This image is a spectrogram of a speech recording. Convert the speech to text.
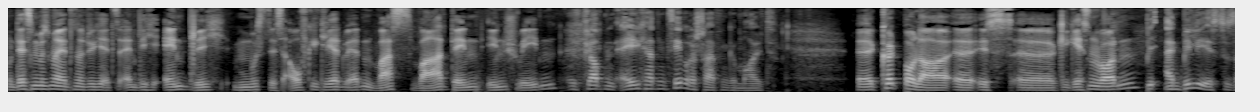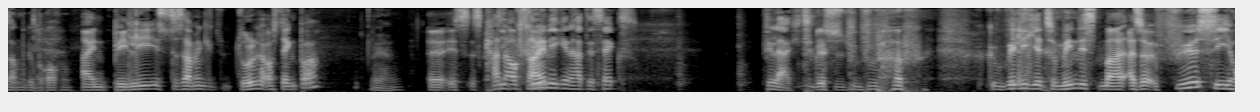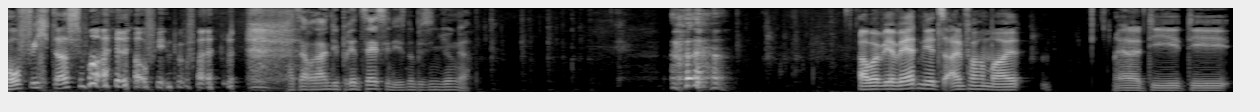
Und das müssen wir jetzt natürlich jetzt endlich, endlich muss das aufgeklärt werden. Was war denn in Schweden? Ich glaube, ein Elch hat einen Zebrastreifen gemalt. Äh, Köttbullar äh, ist äh, gegessen worden. Ein Billy ist zusammengebrochen. Ein Billy ist zusammen durchaus denkbar. Ja. Äh, es, es kann Die auch sein. Königin hatte Sex. Vielleicht. Das will ich ihr zumindest mal. Also für sie hoffe ich das mal auf jeden Fall. Kannst du auch sagen, die Prinzessin, die ist noch ein bisschen jünger. Aber wir werden jetzt einfach mal äh, die die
